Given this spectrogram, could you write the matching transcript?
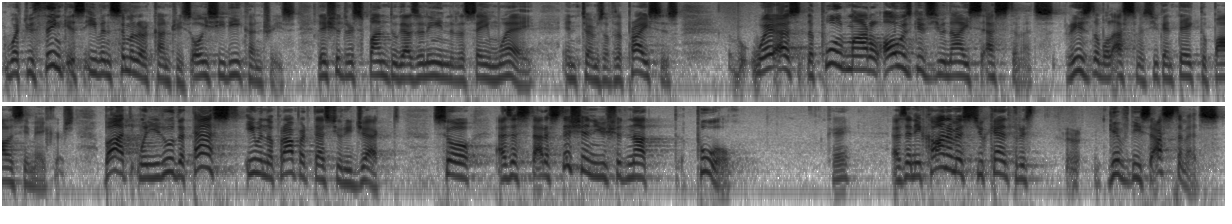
what you think is even similar countries, OECD countries. They should respond to gasoline in the same way in terms of the prices. Whereas the pooled model always gives you nice estimates, reasonable estimates you can take to policymakers. But when you do the test, even the proper test, you reject. So as a statistician, you should not pool. Okay? As an economist, you can't give these estimates.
